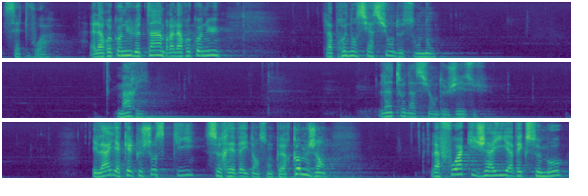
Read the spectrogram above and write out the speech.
cette voix, elle a reconnu le timbre, elle a reconnu la prononciation de son nom. Marie. L'intonation de Jésus. Et là, il y a quelque chose qui se réveille dans son cœur, comme Jean. La foi qui jaillit avec ce mot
